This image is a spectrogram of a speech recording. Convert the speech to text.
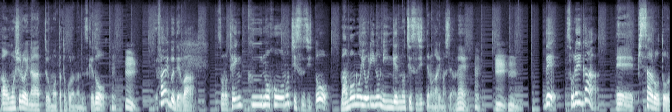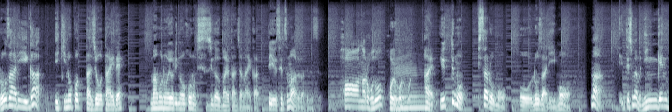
あ、面白いなって思ったところなんですけど、うん。うん。5では、その天空の方の血筋と魔物寄りの人間の血筋ってのがありましたよね。うん。うん。で、それが、えーピサロとロザリーが生き残った状態で、魔物寄りの方の血筋が生まれたんじゃないかっていう説もあるわけです。はあ、なるほど。ほいほいほい。はい。言っても、ピサロも、おロザリーも、まあ、言ってしまえば人間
